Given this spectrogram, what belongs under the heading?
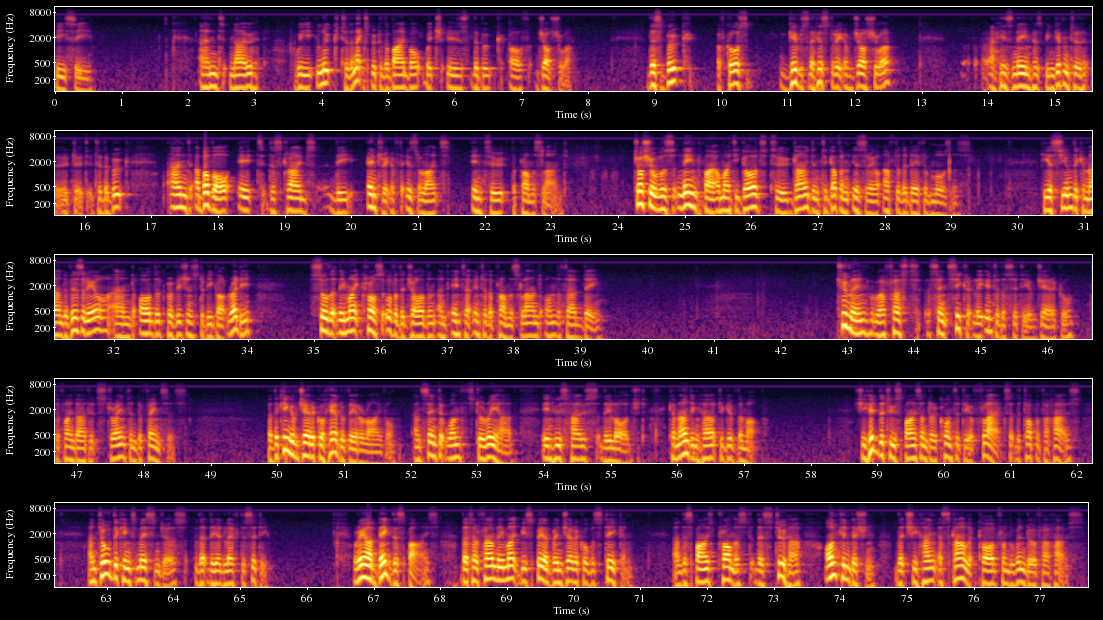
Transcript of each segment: BC. And now we look to the next book of the Bible, which is the book of Joshua. This book, of course, gives the history of Joshua. Uh, his name has been given to, to, to the book, and above all, it describes the entry of the Israelites into the Promised Land. Joshua was named by Almighty God to guide and to govern Israel after the death of Moses. He assumed the command of Israel and ordered provisions to be got ready so that they might cross over the Jordan and enter into the promised land on the third day. Two men were first sent secretly into the city of Jericho to find out its strength and defences. But the king of Jericho heard of their arrival and sent at once to Rahab, in whose house they lodged, commanding her to give them up. She hid the two spies under a quantity of flax at the top of her house, and told the king's messengers that they had left the city. Rahab begged the spies that her family might be spared when Jericho was taken, and the spies promised this to her on condition that she hang a scarlet cord from the window of her house.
